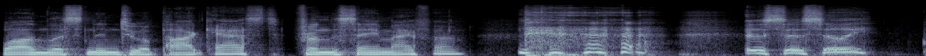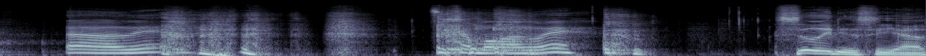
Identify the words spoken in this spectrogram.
while I'm listening to a podcast from the same iPhone. It was so silly. Oh, yeah. It's come a long way. silly to see how,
